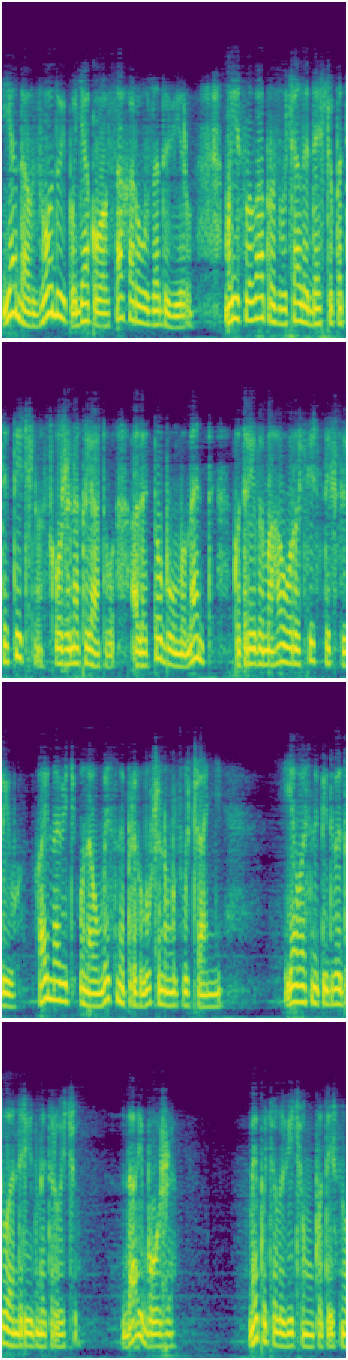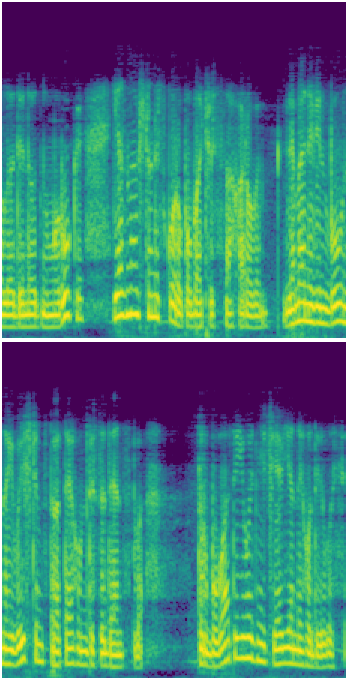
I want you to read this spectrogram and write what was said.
Я дав згоду і подякував Сахарову за довіру. Мої слова прозвучали дещо патетично, схоже на клятву, але то був момент, котрий вимагав урочистих слів, хай навіть у навмисне приглушеному звучанні. Я вас не підведу, Андрію Дмитровичу. Дай Боже. Ми по чоловічому потиснули один одному руки. Я знав, що не скоро побачусь з Сахаровим. Для мене він був найвищим стратегом дисидентства. Турбувати його з нічев'я не годилося.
